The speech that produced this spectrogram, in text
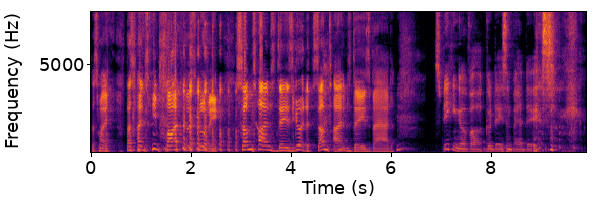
That's my that's my deep thought for this movie. sometimes days good, sometimes days bad. Speaking of uh, good days and bad days,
